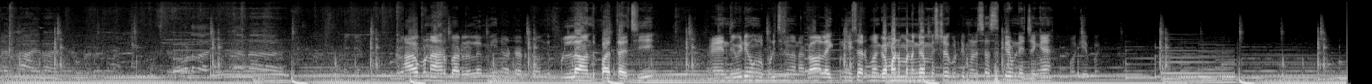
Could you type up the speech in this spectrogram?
நாகப்பட்டினம் ஹார்பரில் மீன் வட்டத்தை இடத்த வந்து ஃபுல்லாக வந்து பார்த்தாச்சு. இந்த வீடியோ உங்களுக்கு பிடிச்சிருந்தாக்கா லைக் பண்ணி ஷேர் பண்ணி கமெண்ட் பண்ணுங்கள் மிஸ்டர் குட்டி மேலே சப்ஸ்கிரைப் பண்ணி வச்சுங்க ஓகே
